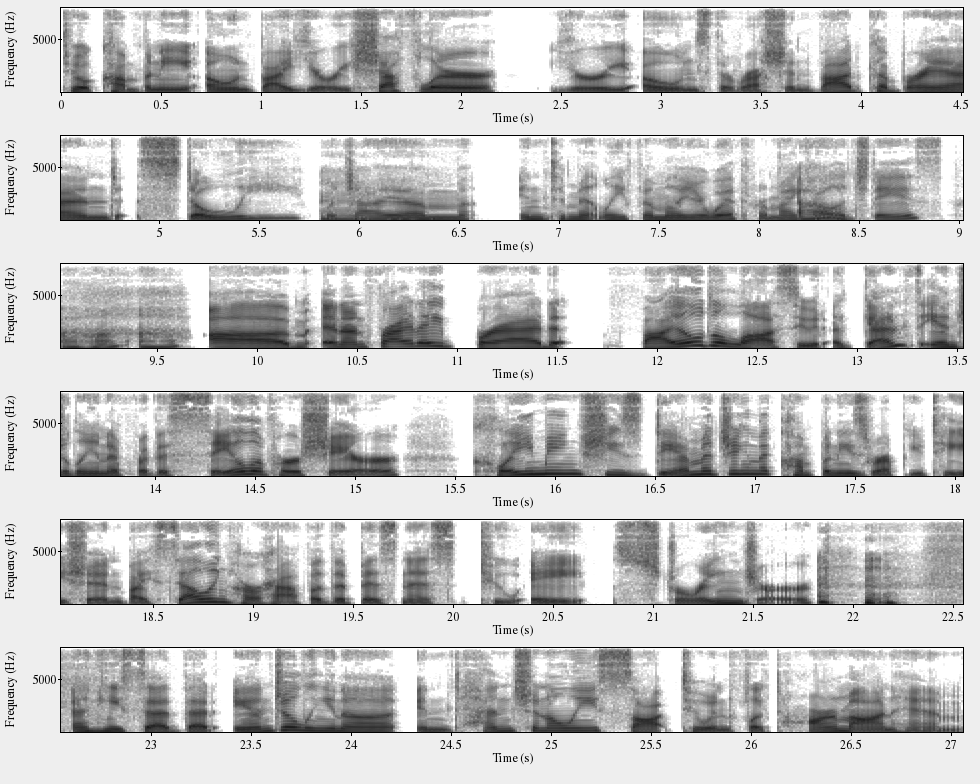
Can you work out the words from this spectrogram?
to a company owned by Yuri Shefler. Yuri owns the Russian vodka brand Stoli, which mm-hmm. I am intimately familiar with from my oh. college days. Uh-huh, uh-huh. Um, and on Friday, Brad filed a lawsuit against Angelina for the sale of her share, claiming she's damaging the company's reputation by selling her half of the business to a stranger. and he said that Angelina intentionally sought to inflict harm on him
